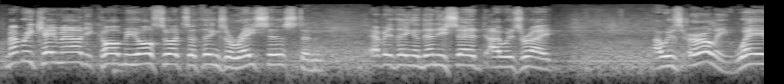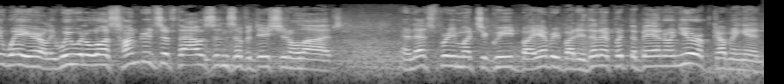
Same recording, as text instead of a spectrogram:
Remember he came out, he called me all sorts of things, a racist and everything, and then he said I was right. I was early, way, way early. We would have lost hundreds of thousands of additional lives and that's pretty much agreed by everybody. Then I put the ban on Europe coming in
